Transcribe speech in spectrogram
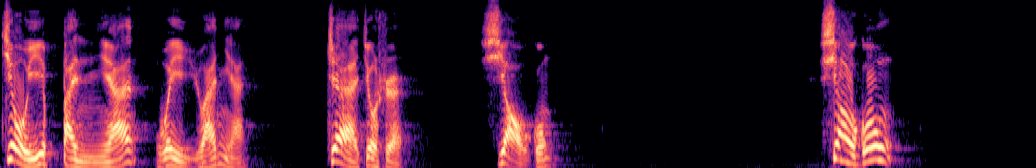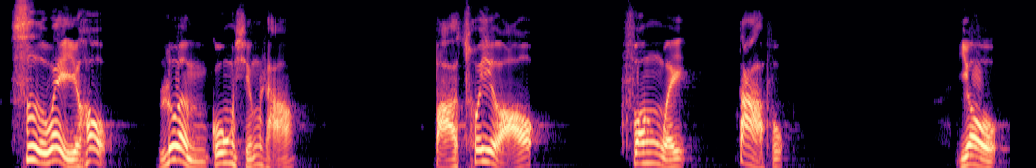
就以本年为元年，这就是孝公。孝公嗣位以后，论功行赏，把崔敖封为大夫，又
